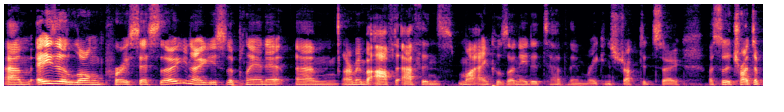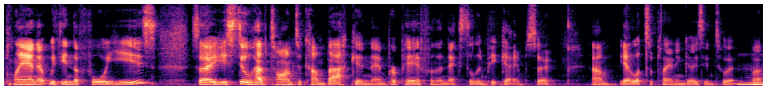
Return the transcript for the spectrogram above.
um, it is a long process, though. You know, you sort of plan it. Um, I remember after Athens, my ankles, I needed to have them reconstructed. So I sort of tried to plan it within the four years. So you still have time to come back and then prepare for the next Olympic game. So, um, yeah, lots of planning goes into it. But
